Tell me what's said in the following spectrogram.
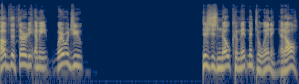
Of the 30, I mean, where would you... There's just no commitment to winning at all.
